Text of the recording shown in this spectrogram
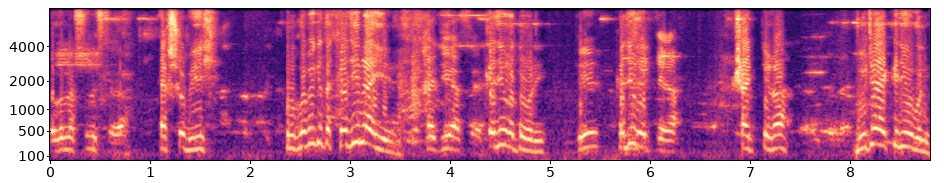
বেগুন একশো বিশ টাকা। একশো বিশ। ফুলকপি কি তা কেজি নাই? কেজি আছে। কেজি কত করি? কেজি কত? টাকা। ষাট টাকা। দুইটা এক কেজি নি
